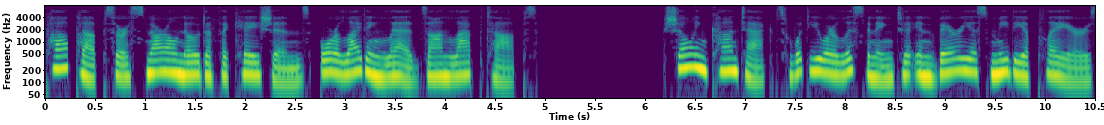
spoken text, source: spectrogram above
pop-ups or snarl notifications, or lighting LEDs on laptops, showing contacts what you are listening to in various media players,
